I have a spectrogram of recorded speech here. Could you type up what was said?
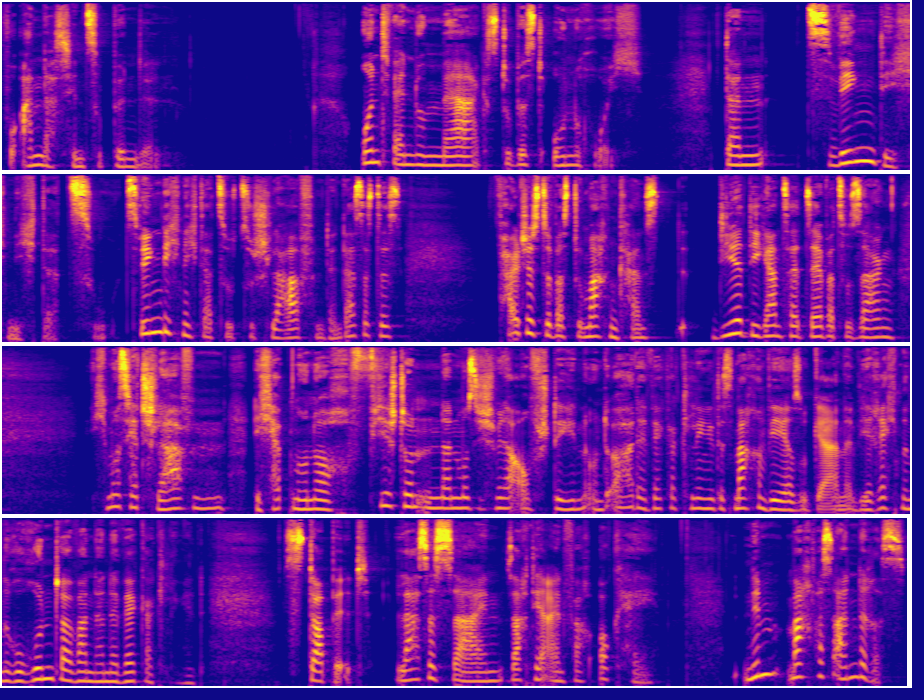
woanders hin zu bündeln. Und wenn du merkst, du bist unruhig, dann zwing dich nicht dazu. Zwing dich nicht dazu zu schlafen, denn das ist das Falscheste, was du machen kannst, dir die ganze Zeit selber zu sagen, ich muss jetzt schlafen, ich habe nur noch vier Stunden, dann muss ich schon wieder aufstehen und oh, der Wecker klingelt, das machen wir ja so gerne. Wir rechnen runter, wann dann der Wecker klingelt. Stop it. Lass es sein. Sag dir einfach, okay. Nimm, mach was anderes.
